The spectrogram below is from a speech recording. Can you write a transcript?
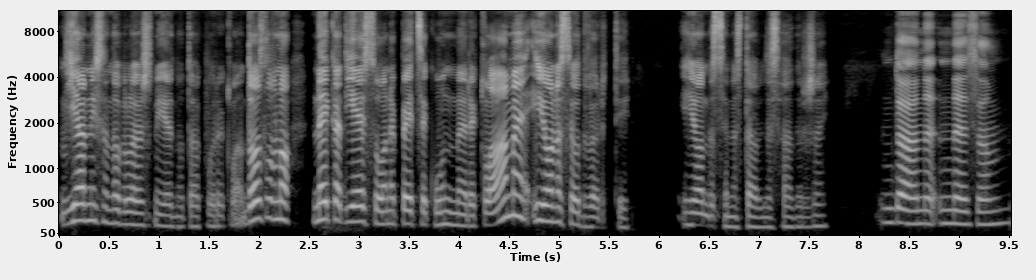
Ja nisam dobila još ni jednu takvu reklamu. Doslovno, nekad jesu one pet sekundne reklame i ona se odvrti i onda se nastavlja sadržaj. Da, ne, ne znam.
